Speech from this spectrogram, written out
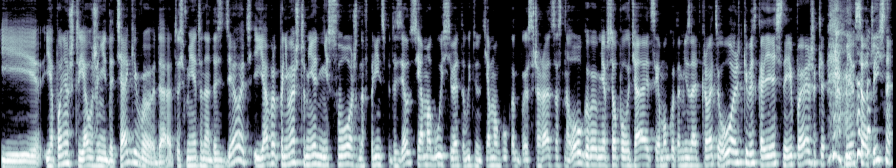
и я понял, что я уже не дотягиваю, да, то есть мне это надо сделать, и я понимаю, что мне несложно, в принципе, это сделать, я могу из себя это вытянуть, я могу как бы сражаться с налоговой, у меня все получается, я могу там, не знаю, открывать ОшКи бесконечные, ИПшки, у меня все отлично,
